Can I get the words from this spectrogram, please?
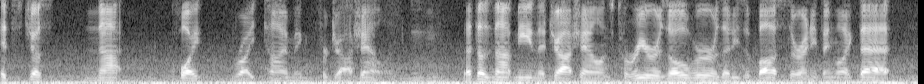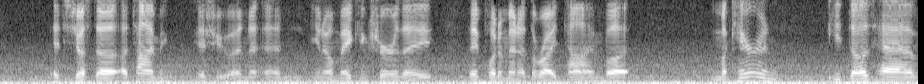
it's just not quite right timing for Josh Allen. Mm-mm. That does not mean that Josh Allen's career is over or that he's a bust or anything like that. It's just a, a timing issue and and you know making sure they they put him in at the right time. But McCarron, he does have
